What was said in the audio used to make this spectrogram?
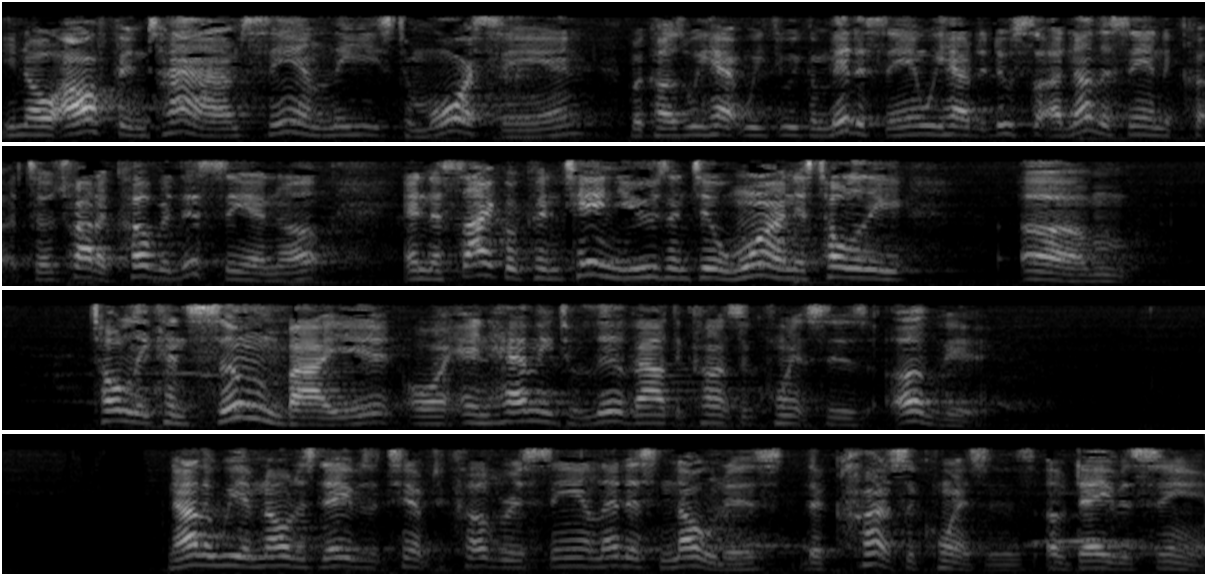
You know, oftentimes sin leads to more sin because we have we, we commit a sin, we have to do another sin to, to try to cover this sin up, and the cycle continues until one is totally um, totally consumed by it, or and having to live out the consequences of it. Now that we have noticed David's attempt to cover his sin, let us notice the consequences of David's sin.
